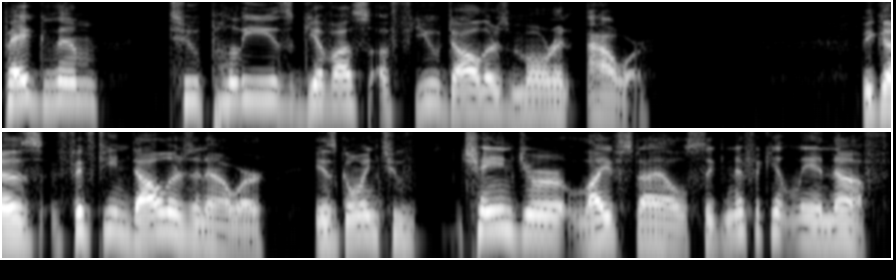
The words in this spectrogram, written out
beg them to please give us a few dollars more an hour. Because $15 an hour is going to change your lifestyle significantly enough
